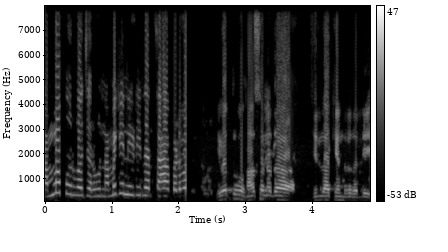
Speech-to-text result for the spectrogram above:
ನಮ್ಮ ಪೂರ್ವಜರು ನಮಗೆ ನೀಡಿದಂತಹ ಬಡವ ಇವತ್ತು ಹಾಸನದ ಜಿಲ್ಲಾ ಕೇಂದ್ರದಲ್ಲಿ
